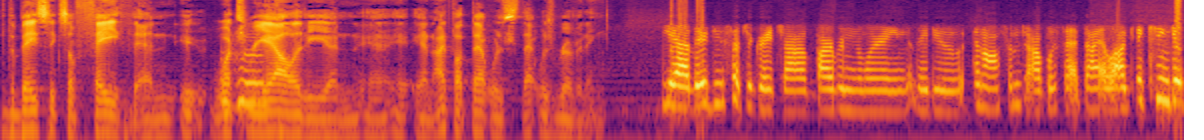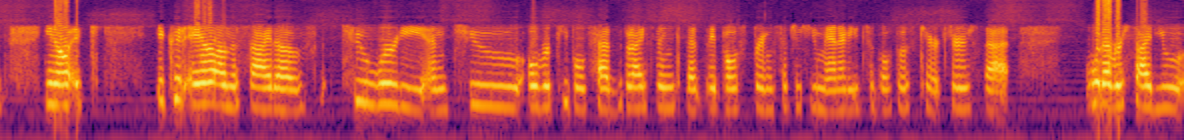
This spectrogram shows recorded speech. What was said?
the basics of faith and what's Mm-hmm. reality, and and I thought that was that was riveting. Yeah, they do such a great job. Barb and Lorraine, they do an awesome job with that dialogue. It can get, you know, it it could err on the side of too wordy and too over people's heads, but I think that they both bring such a humanity to both those characters that whatever side you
